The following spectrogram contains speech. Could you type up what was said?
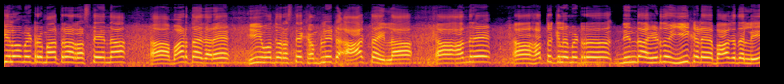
ಕಿಲೋಮೀಟ್ರ್ ಮಾತ್ರ ರಸ್ತೆಯನ್ನು ಮಾಡ್ತಾ ಇದ್ದಾರೆ. ಈ ಒಂದು ರಸ್ತೆ ಕಂಪ್ಲೀಟ್ ಆಗ್ತಾ ಇಲ್ಲ. ಅಂದರೆ ಹತ್ತು ಕಿಲೋಮೀಟ್ರ್ನಿಂದ ಹಿಡಿದು ಈ ಕಡೆ ಭಾಗದಲ್ಲಿ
